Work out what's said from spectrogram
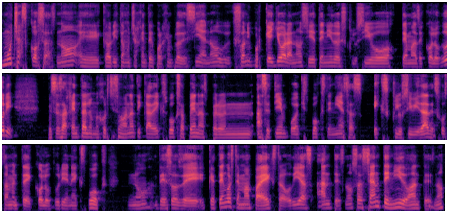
muchas cosas, ¿no? Eh, que ahorita mucha gente, por ejemplo, decía, ¿no? Sony, ¿por qué llora, no? Si he tenido exclusivo temas de Call of Duty. Pues esa gente a lo mejor se hizo fanática de Xbox apenas, pero en, hace tiempo Xbox tenía esas exclusividades justamente de Call of Duty en Xbox, ¿no? De esos de que tengo este mapa extra o días antes, ¿no? O sea, se han tenido antes, ¿no?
